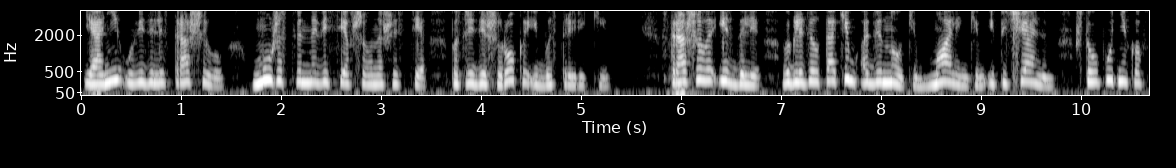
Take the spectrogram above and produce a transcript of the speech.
И они увидели Страшилу, мужественно висевшего на шесте посреди широкой и быстрой реки. Страшила издали выглядел таким одиноким, маленьким и печальным, что у путников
